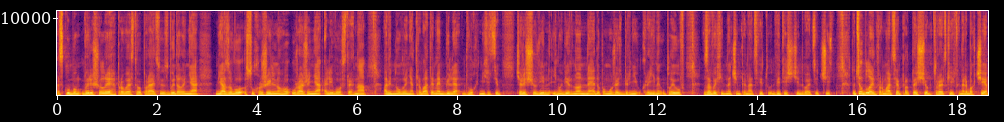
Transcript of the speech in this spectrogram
з клубом вирішили провести операцію з видалення м'язово-сухожильного ураження лівого стегна. А відновлення триватиме біля двох місяців, через що він ймовірно не допоможе збірній України у плей-офф за вихід на чемпіонат світу 2026. До цього була інформація про те, що турецький Фенербахче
